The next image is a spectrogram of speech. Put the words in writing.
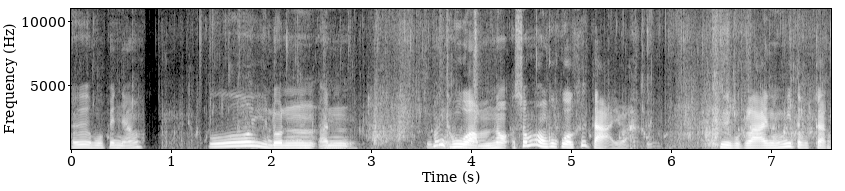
เออบ่เป็นหยัง โอ้ยโดนอันมันถ่วมเนาะสมองก็กลัวคือตายว่ะ คือบักลายนังมีแตะกัง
